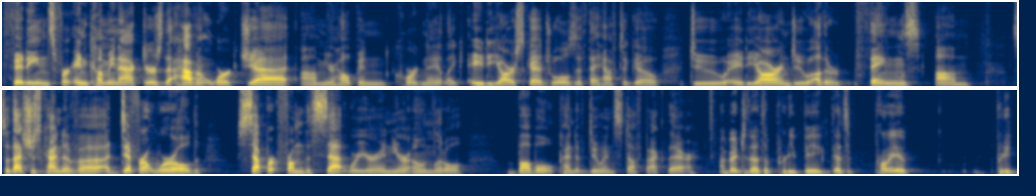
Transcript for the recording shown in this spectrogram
fittings for incoming actors that haven't worked yet. Um, you're helping coordinate like ADR schedules if they have to go do ADR and do other things. Um, so that's just kind of a, a different world separate from the set where you're in your own little bubble kind of doing stuff back there. I bet you that's a pretty big. That's probably a pretty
